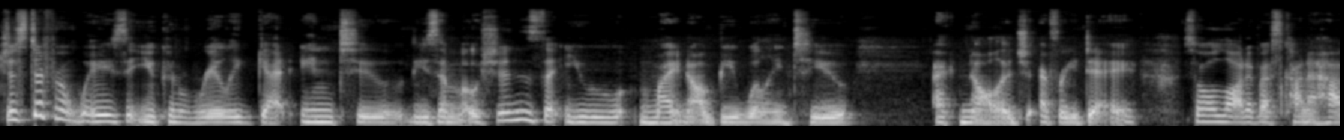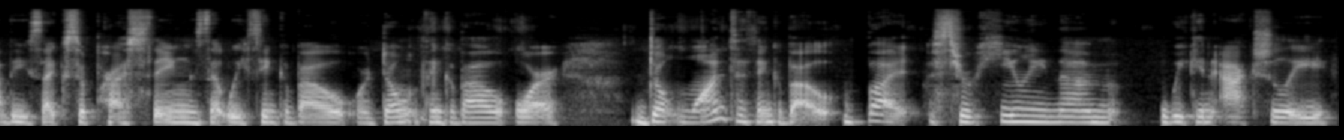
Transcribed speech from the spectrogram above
just different ways that you can really get into these emotions that you might not be willing to acknowledge every day. So, a lot of us kind of have these like suppressed things that we think about or don't think about or don't want to think about, but through healing them, we can actually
